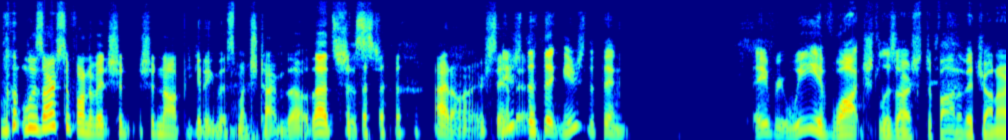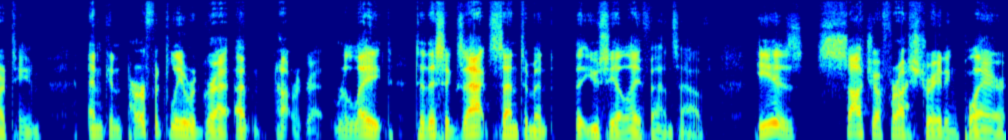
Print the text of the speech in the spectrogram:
Lazar Stefanovic should should not be getting this much time though. That's just I don't understand Here's it. the thing. Here's the thing. Avery, we have watched Lazar Stefanovic on our team and can perfectly regret, uh, not regret, relate to this exact sentiment that UCLA fans have. He is such a frustrating player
